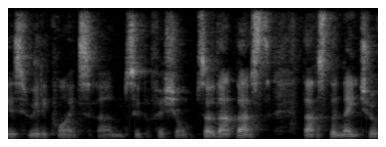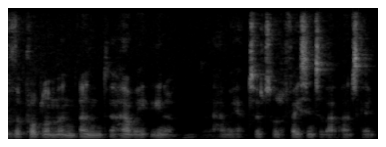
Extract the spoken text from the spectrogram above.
is really quite um, superficial. So that that's that's the nature of the problem and, and how we you know how we have to sort of face into that landscape.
